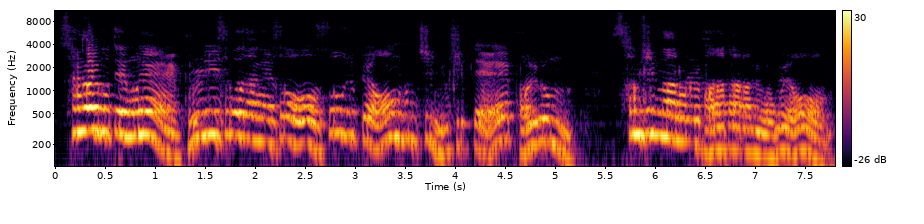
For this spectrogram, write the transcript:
생활고 때문에 분리수거장에서 소주병 훔친 60대 벌금 30만 원을 받았다라는 거고요.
